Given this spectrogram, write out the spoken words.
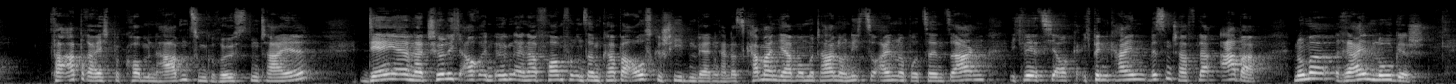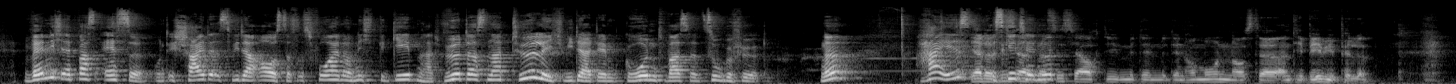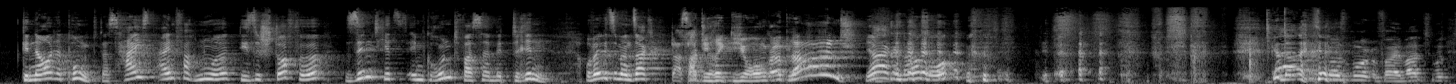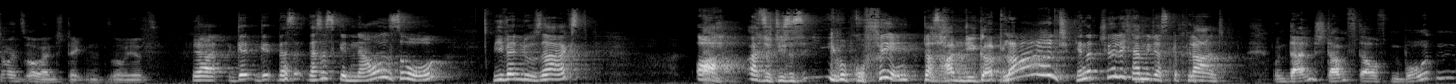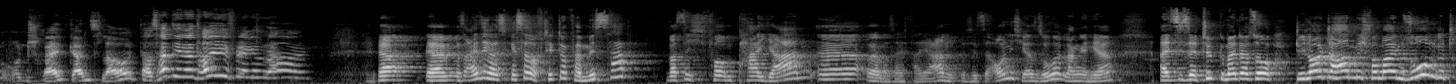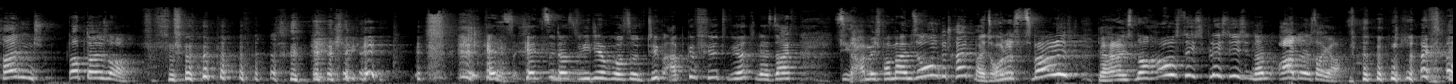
verabreicht bekommen haben, zum größten Teil, der ja natürlich auch in irgendeiner Form von unserem Körper ausgeschieden werden kann. Das kann man ja momentan noch nicht zu 100% sagen. Ich will jetzt hier auch, ich bin kein Wissenschaftler, aber nur mal rein logisch. Wenn ich etwas esse und ich scheide es wieder aus, das es vorher noch nicht gegeben hat, wird das natürlich wieder dem Grundwasser zugeführt. Ne? Heißt, Ja, es geht ja, hier nur das ist ja auch die mit den, mit den Hormonen aus der Antibabypille. Genau der Punkt. Das heißt einfach nur, diese Stoffe sind jetzt im Grundwasser mit drin. Und wenn jetzt jemand sagt, das hat die Regierung geplant. Ja, genau so. genau. Das ist mir aus dem Ohr gefallen. Warte, ich muss mal ins Ohr reinstecken. So, jetzt. Ja, das, das ist genau so, wie wenn du sagst, oh, also dieses Ibuprofen, das haben die geplant. Ja, natürlich haben die das geplant. Und dann stampft er auf den Boden und schreit ganz laut, das hat dir der Teufel gesagt. Ja, ähm, das Einzige, was ich gestern auf TikTok vermisst habe, was ich vor ein paar Jahren, äh, oder was heißt paar Jahren, das ist jetzt ja auch nicht ja, so lange her, als dieser Typ gemeint hat, so, die Leute haben mich von meinem Sohn getrennt. Stopp, da ist er. kennst, kennst du das Video, wo so ein Typ abgeführt wird und er sagt, Sie haben mich von meinem Sohn getrennt, mein Sohn ist zwölf, der ist noch aussichtspflichtig und dann, ah, da ist er ja. Läuft.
